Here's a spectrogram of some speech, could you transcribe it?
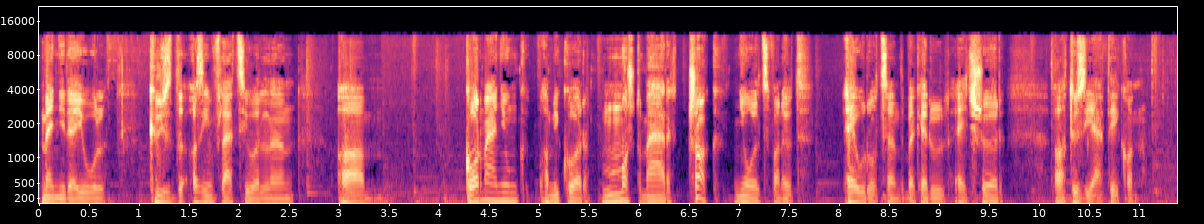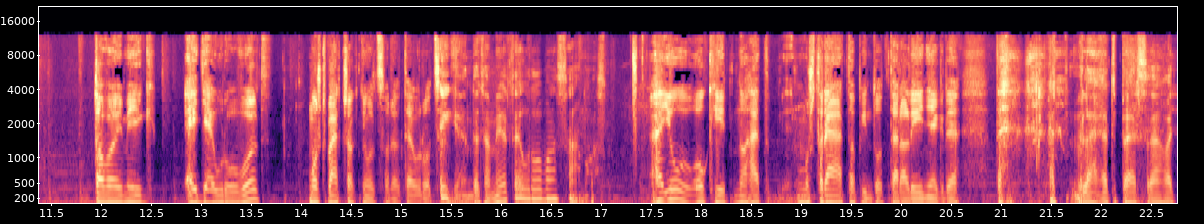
mennyire jól küzd az infláció ellen a kormányunk, amikor most már csak 85 eurócentbe kerül egy sör a tűzijátékon. Tavaly még egy euró volt, most már csak 85 eurócent. Igen, de te miért euróban számolsz? Hát jó, oké, na hát most rátapintottál a lényegre. Te, Lehet, persze, hogy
